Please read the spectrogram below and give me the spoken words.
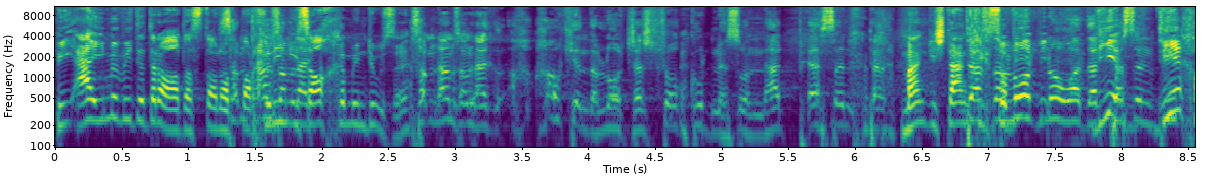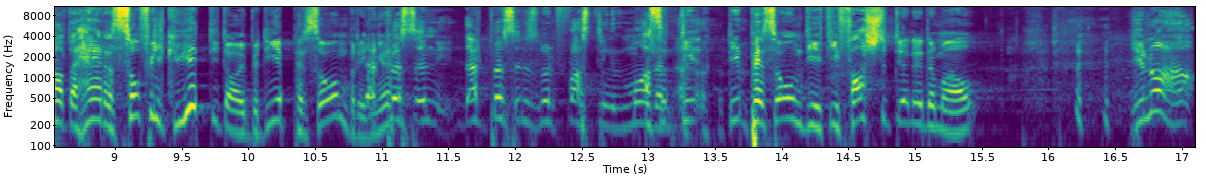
bin auch immer wieder dran, dass da noch ein paar Sometimes I'm kleine like- Sachen müssen raus Sometimes I'm like, how can the Lord just show goodness on that person? Manchmal denke ich so, wie, that wie, person wie kann der Herr so viel Güte da über diese Person That bringen? person, that person is not fasting more Also than die, die Person, die, die fastet ja nicht einmal. you know. How,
